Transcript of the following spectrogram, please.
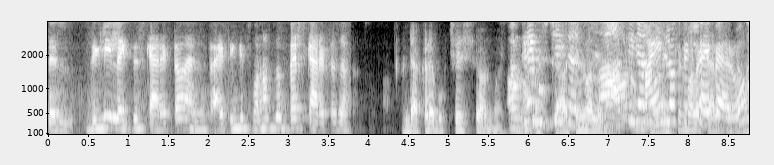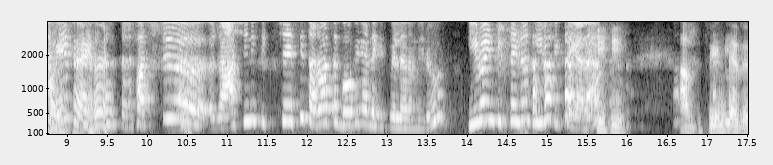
దిల్ really like this character and I think it's one of the best characters of అంటే అక్కడే బుక్ చేసావు అనమాట అక్కడే బుక్ చేశారు ఫస్ట్ రాశిని ఫిక్స్ చేసి తర్వాత గోపి గారి దగ్గరికి వెళ్ళారా మీరు? హీరోయిన్ ఫిక్స్ అయిన తర్వాత హీరో ఫిక్స్ అయ్యారా? అంత సీన్ లేదు.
